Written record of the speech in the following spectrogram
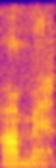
Amen.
